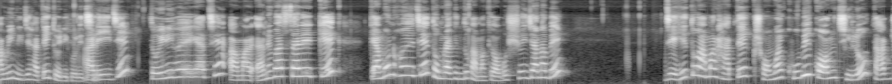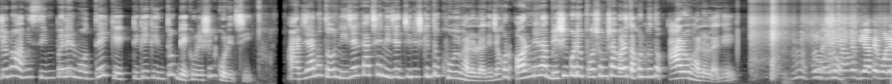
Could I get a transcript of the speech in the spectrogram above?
আমি নিজে হাতেই তৈরি করেছি। আর এই যে তৈরি হয়ে গেছে আমার অ্যানিভার্সারির কেক। কেমন হয়েছে তোমরা কিন্তু আমাকে অবশ্যই জানাবে। যেহেতু আমার হাতে সময় খুবই কম ছিল তার জন্য আমি সিম্পলের মধ্যেই কেকটিকে কিন্তু ডেকোরেশন করেছি। আর জানো তো নিজের কাছে নিজের জিনিস কিন্তু খুবই ভালো লাগে। যখন অন্যেরা বেশি করে প্রশংসা করে তখন কিন্তু আরও ভালো লাগে। দেখেনি আমাকে বিয়াতে বলে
